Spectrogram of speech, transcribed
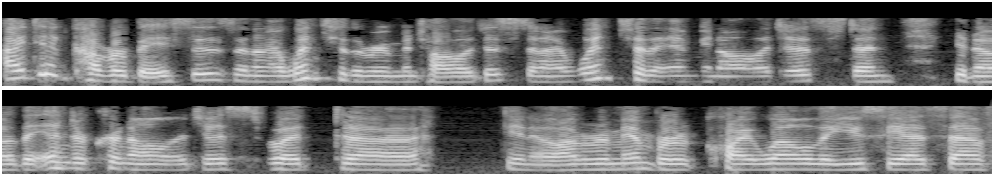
I did cover bases and I went to the rheumatologist and I went to the immunologist and, you know, the endocrinologist, but, uh, you know, I remember quite well the UCSF,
